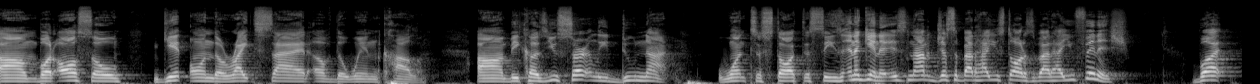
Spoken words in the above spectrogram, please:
um, but also get on the right side of the win column um, because you certainly do not want to start the season. And again, it's not just about how you start; it's about how you finish. But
